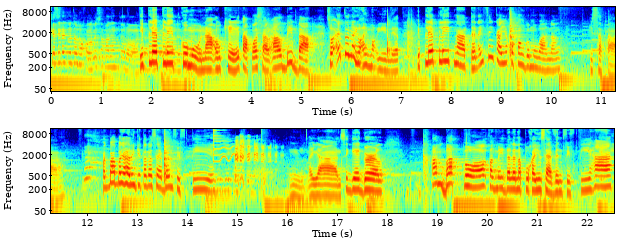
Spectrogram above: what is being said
Kasi nagutom ako, gusto ko ng turon. Iple-plate ko muna, okay? Tapos, I'll, I'll be back. So, eto na yung, ay, mainit. Iple-plate natin. I think kaya ko pang gumawa ng isa pa. Pagbabayarin kita ng 750. Mm, ayan. Sige, girl. Come back po pag may dala na po kayong 750, ha?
